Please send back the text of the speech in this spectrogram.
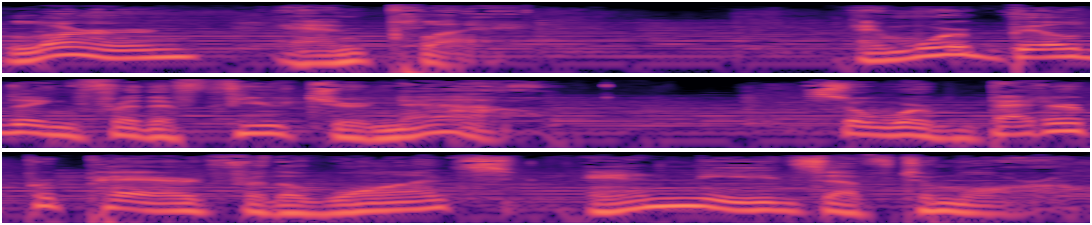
learn, and play. And we're building for the future now, so we're better prepared for the wants and needs of tomorrow.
